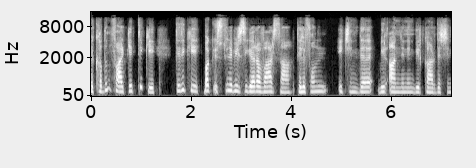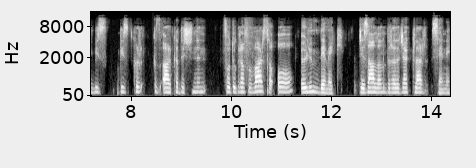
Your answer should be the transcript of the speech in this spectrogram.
ve kadın fark etti ki dedi ki bak üstüne bir sigara varsa telefonun içinde bir annenin bir kardeşin biz biz kız arkadaşının fotoğrafı varsa o ölüm demek. Cezalandıracaklar seni.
